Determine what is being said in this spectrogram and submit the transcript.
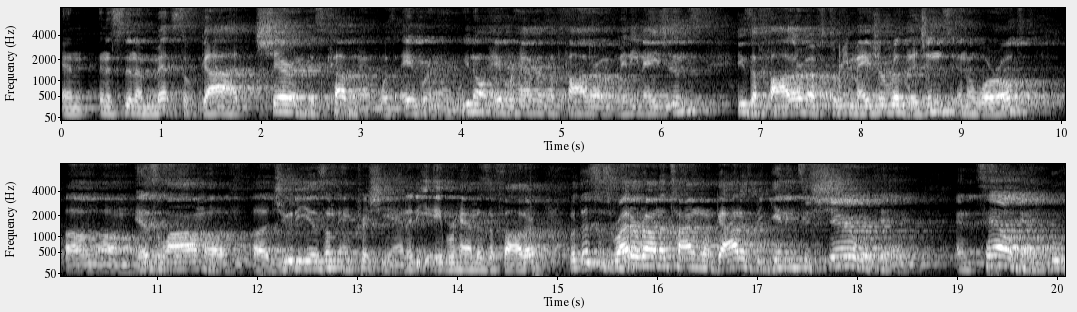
and, and it's in the midst of God sharing his covenant with Abraham. We know Abraham is the father of many nations. He's a father of three major religions in the world of um, Islam, of uh, Judaism, and Christianity. Abraham is a father. But this is right around the time when God is beginning to share with him and tell him who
